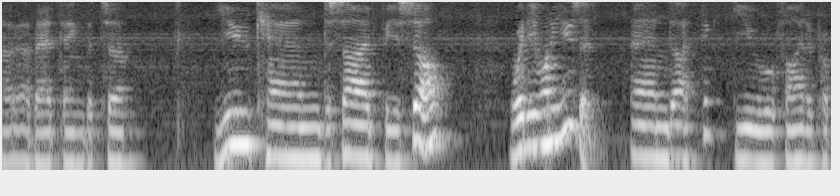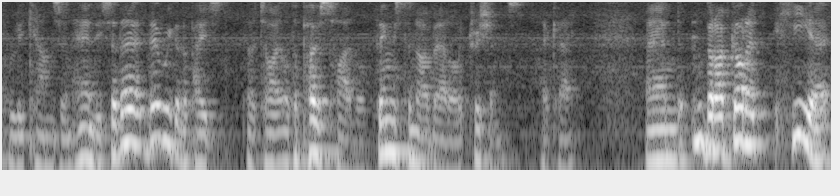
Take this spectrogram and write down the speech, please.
uh, a bad thing, but um, you can decide for yourself whether you want to use it. And I think you will find it probably comes in handy. So there, there we got the page uh, title, the post title, things to know about electricians. Okay, and but I've got it here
